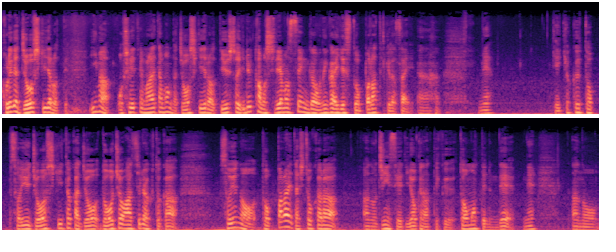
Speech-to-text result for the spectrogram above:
これが常識だろって、今教えてもらえたもんが常識だろっていう人いるかもしれませんが、お願いです。取っ払ってください。ね。結局と、そういう常識とか同調圧力とか、そういうのを取っ払えた人から、あの、人生で良くなっていくと思ってるんで、ね。あの、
